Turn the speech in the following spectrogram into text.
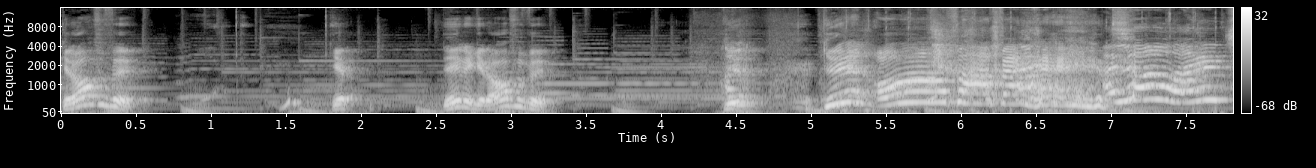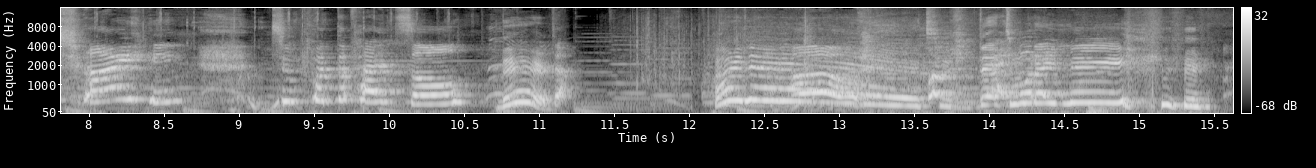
Get off of it. Get. Dana, get off of it. Get. Get off of it! I know, I'm trying to put the pencil. There. The- I Oh. That's what I mean!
